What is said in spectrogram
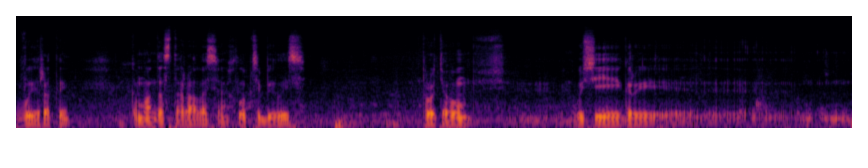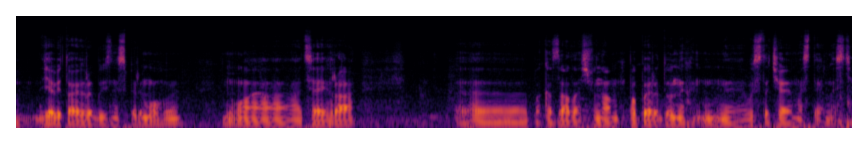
виграти, команда старалася, хлопці бились протягом усієї гри. Е, Я вітаю агробізнес з перемогою. Ну а ця гра е, показала, що нам попереду не вистачає майстерності.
